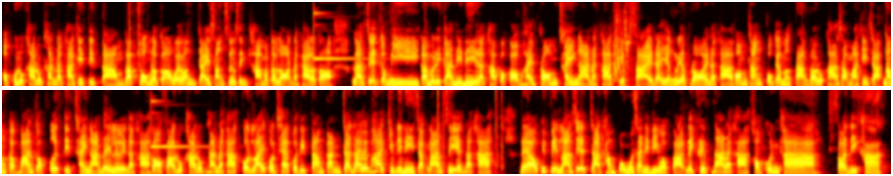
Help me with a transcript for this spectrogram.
ขอบคุณลูกค้าทุกท่านนะคะ ที่ติดตามรับชมแล้วก็ไว้วางใจสั่งซื้อสินค้ามาตลอดนะคะ แล้วก็ร้านเซตก็มีการบริการดีๆนะคะ ประกอบให้พร้อมใช้งานนะคะ เก็บสายได้อย่างเรียบร้อยนะคะ พร้อมทั้งโปรแกรมต่างๆ ก็ลูกค้าสามารถที่จะนำกลับบ้านก็เปิดติดใช้งานได้เลยนะคะ ก็ฝากลูกค้าทุกท่านนะคะ กดไลค์กดแชร์กดติดตามกัน จะได้ไม่พลาดคลิปดีๆ จากร้าน CS นะคะ แล้วพี่ปิ่นร้าน CS จะทำโปรโมชั่นดีๆมาฝากในคลิปหน้านะคะ ขอบคุณค่ะ สวัสดีค่ะ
